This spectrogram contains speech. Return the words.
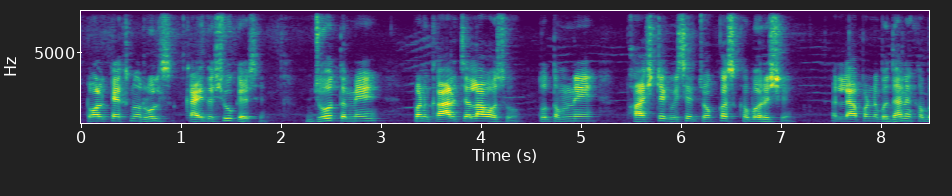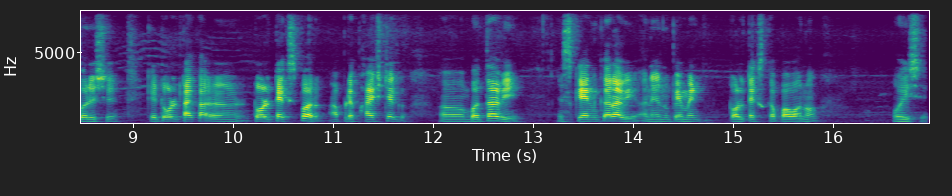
ટોલ ટેક્સનો રૂલ્સ કાયદો શું કહે છે? જો તમે પણ કાર ચલાવો છો, તો તમને ફાસ્ટેગ વિશે ચોક્કસ ખબર હશે. એટલે આપણને બધાને ખબર હશે કે ટોલ ટાકા ટોલ ટેક્સ પર આપણે ફાસ્ટેગ બતાવી સ્કેન કરાવી અને એનું પેમેન્ટ ટોલ ટેક્સ કપાવવાનો હોય છે.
